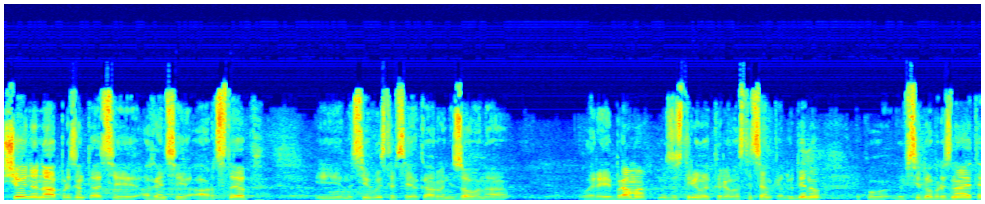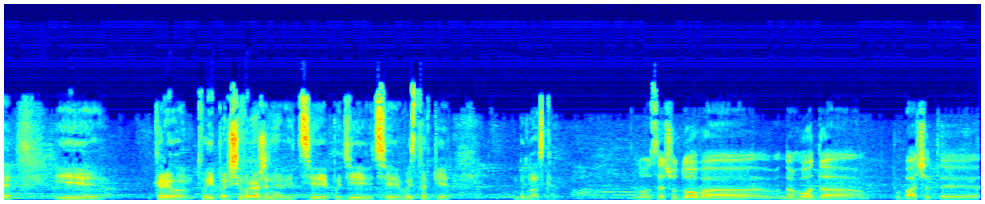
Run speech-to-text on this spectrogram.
Щойно на презентації агенції ArtStep і на цій виставці, яка організована Валерією Брама, ми зустріли Кирила Стеценка, людину, яку ви всі добре знаєте. І Кирило, твої перші враження від цієї події, від цієї виставки. Будь ласка. Ну, це чудова нагода побачити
